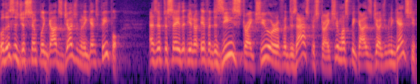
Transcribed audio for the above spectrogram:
well, this is just simply God's judgment against people. As if to say that, you know, if a disease strikes you or if a disaster strikes you, it must be God's judgment against you.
